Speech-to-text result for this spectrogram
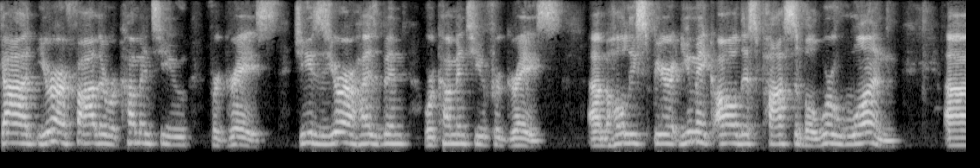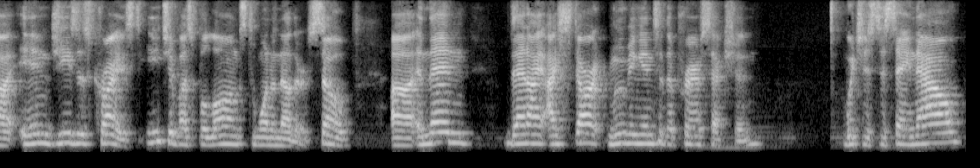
God, you're our Father. We're coming to you for grace. Jesus, you're our husband. We're coming to you for grace. Um, Holy Spirit, you make all this possible. We're one uh, in Jesus Christ. Each of us belongs to one another. So, uh, and then then I, I start moving into the prayer section, which is to say, now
